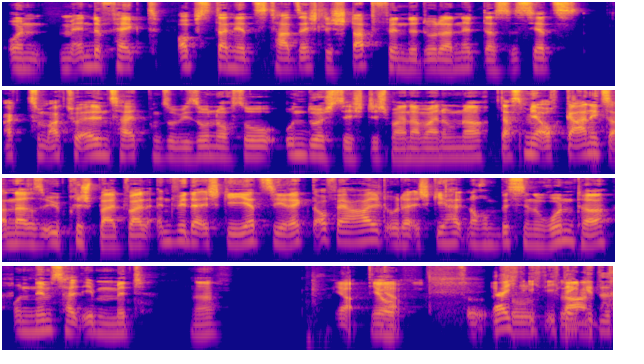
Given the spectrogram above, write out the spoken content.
Und im Endeffekt, ob es dann jetzt tatsächlich stattfindet oder nicht, das ist jetzt zum aktuellen Zeitpunkt sowieso noch so undurchsichtig, meiner Meinung nach, dass mir auch gar nichts anderes übrig bleibt, weil entweder ich gehe jetzt direkt auf Erhalt oder ich gehe halt noch ein bisschen runter und nimm's halt eben mit. Ne? Ja, jo. ja. So, ja, ich, ich, ich denke, das,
